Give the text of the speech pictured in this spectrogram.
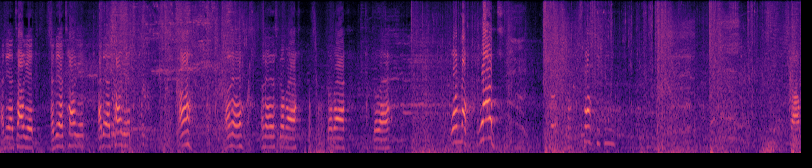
I need a target. I need a target. I need a target. Ah. Okay. Okay, let's go back. Go back. Go back. What the? What? Fuck he? Stop.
